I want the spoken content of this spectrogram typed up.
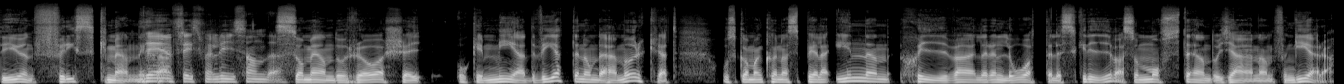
Det är ju en frisk människa. Det är en frisk men lysande. Som ändå rör sig och är medveten om det här mörkret. Och ska man kunna spela in en skiva eller en låt eller skriva så måste ändå hjärnan fungera.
